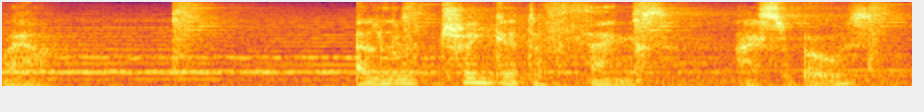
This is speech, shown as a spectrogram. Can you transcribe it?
well, a little trinket of thanks, I suppose.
